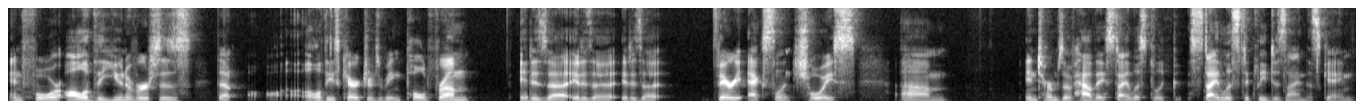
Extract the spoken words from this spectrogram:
And for all of the universes that all these characters are being pulled from, it is a it is a it is a very excellent choice um, in terms of how they stylistic, stylistically designed this game.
